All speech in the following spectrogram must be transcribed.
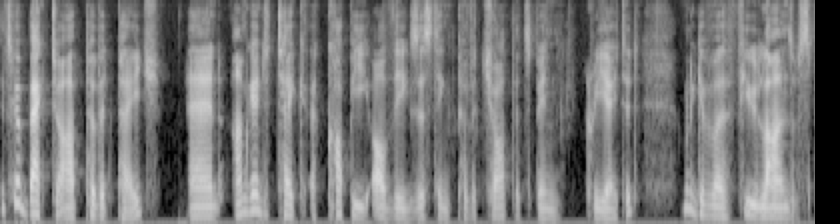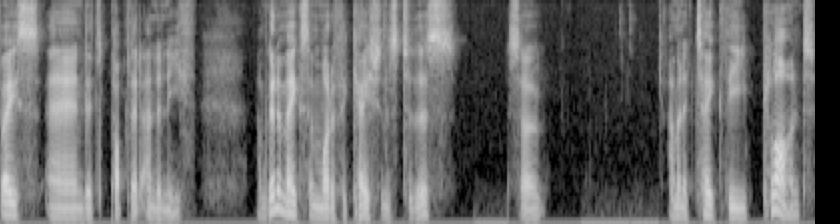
Let's go back to our pivot page and I'm going to take a copy of the existing pivot chart that's been created. I'm going to give them a few lines of space and let's pop that underneath. I'm going to make some modifications to this. So I'm going to take the plant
